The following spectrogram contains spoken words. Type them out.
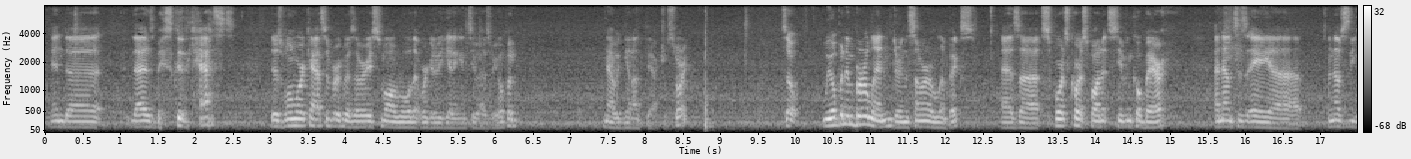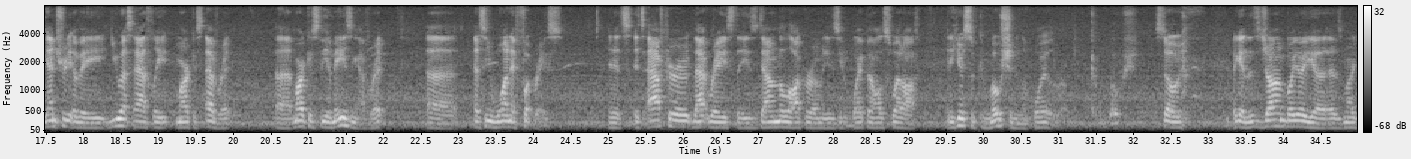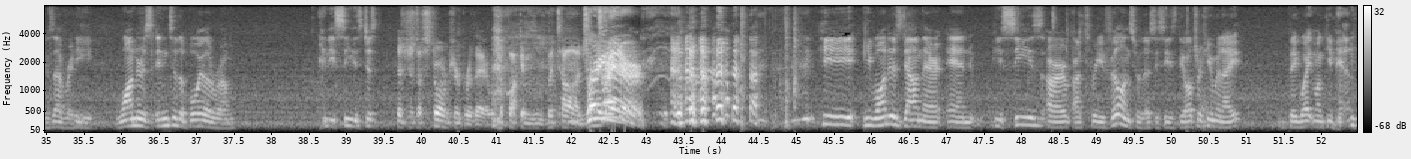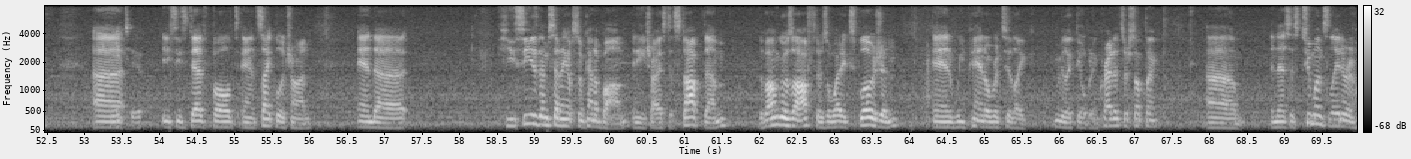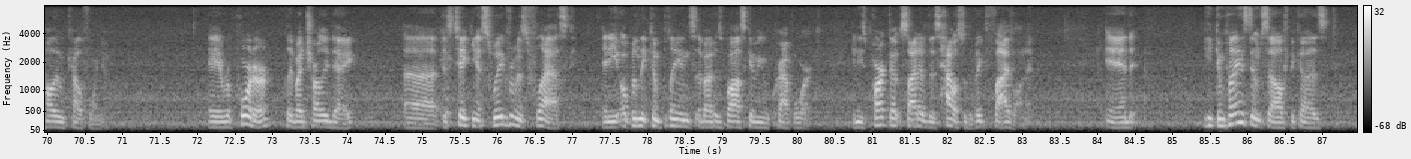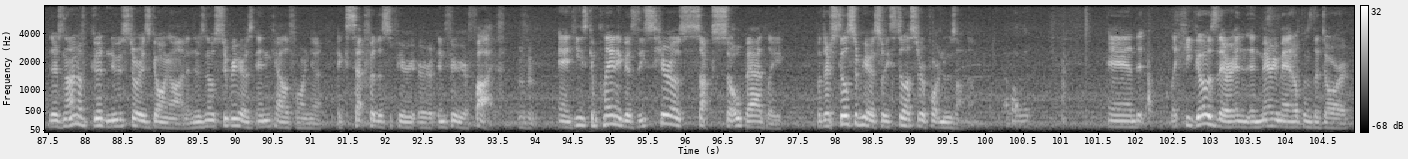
and uh, that is basically the cast. There's one more cast member who has a very small role that we're going to be getting into as we open. Now we can get on to the actual story. So we open in Berlin during the Summer Olympics as uh, sports correspondent Stephen Colbert announces a uh, announces the entry of a U.S. athlete, Marcus Everett, uh, Marcus the Amazing Everett, uh, as he won a foot race. And it's it's after that race that he's down in the locker room and he's you know wiping all the sweat off, and he hears some commotion in the boiler room. Commotion. So, again, this is John Boyega as Marcus Everett. He wanders into the boiler room, and he sees just There's just a stormtrooper there with a fucking baton. Traitor! he he wanders down there and he sees our, our three villains for this. He sees the Ultra Humanite, Big White Monkey Man. Uh, Me too. he sees Deathbolt and Cyclotron, and uh, he sees them setting up some kind of bomb, and he tries to stop them. The bomb goes off. There's a white explosion, and we pan over to like maybe like the opening credits or something. Um, and then it says two months later in Hollywood, California. A reporter, played by Charlie Day, uh, is taking a swig from his flask, and he openly complains about his boss giving him crap work. And he's parked outside of this house with a big five on it. And he complains to himself because there's not enough good news stories going on, and there's no superheroes in California except for the superior or inferior 5 Mhm. And he's complaining because these heroes suck so badly, but they're still superheroes, so he still has to report news on them. I love it. and like he goes there and, and Merry Man opens the door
